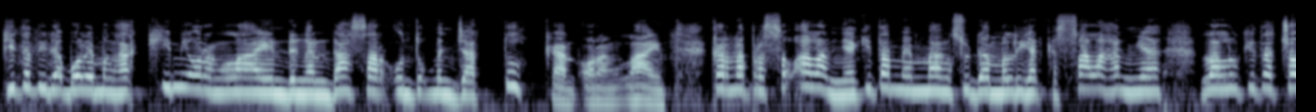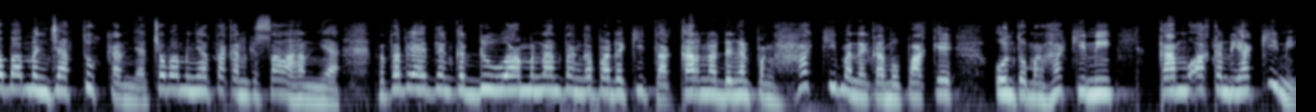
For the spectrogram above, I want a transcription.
kita tidak boleh menghakimi orang lain dengan dasar untuk menjatuhkan orang lain. Karena persoalannya kita memang sudah melihat kesalahannya, lalu kita coba menjatuhkannya, coba menyatakan kesalahannya. Tetapi ayat yang kedua menantang kepada kita, karena dengan penghakiman yang kamu pakai untuk menghakimi, kamu akan dihakimi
